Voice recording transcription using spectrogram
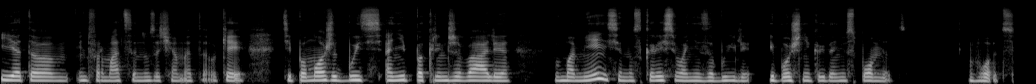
и эта информация, ну зачем это? Окей, типа, может быть, они покринжевали в моменте, но, скорее всего, они забыли и больше никогда не вспомнят. Вот.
